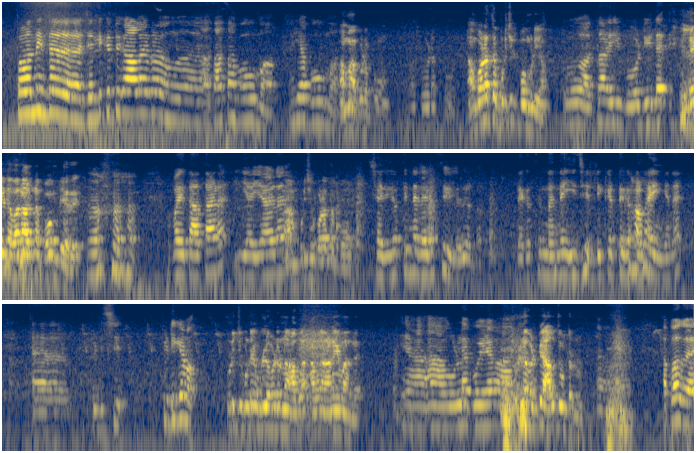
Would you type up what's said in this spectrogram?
ഇപ്പൊ വന്ന് இந்த ஜல்லிக்கட்டு காலையோட தாத்தா போகுமா ஐயா போகுமா அம்மா கூட போவோம் கூட போகும் நான் போனா தான் பிடிச்சிட்டு போக முடியும் ഓ അതാ ഈ ബോഡിയുടെ இல்லைன்னா வராதுன்னா போக முடியாது അപ്പൊ ഈ താത്താടെ ഈ അയ്യാടെ நான் பிடிச்சி போனா தான் போவோம் ശരീരത്തിന്റെ രഹസ്യം ഇല്ല ഇത് കേട്ടോ രഹസ്യം തന്നെ ഈ ജല്ലിക്കെട്ട് കാള ഇങ്ങനെ ആ, പിടിച്ച് പിടിക്കണം பிடிச்சி கொண்டே உள்ள விடணும் அவங்க அவங்க அணைவாங்க ആ, ആ, ഉള്ളെ പോയ ആ, உள்ள விட்டு அவுத்து விட்டுறணும் ആ. അപ്പൊ ഏ,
